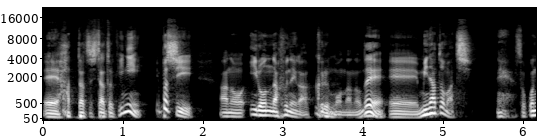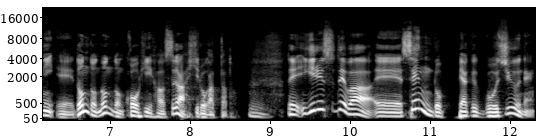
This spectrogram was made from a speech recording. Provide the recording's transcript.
えー発達した時に、やっぱし、あの、いろんな船が来るもんなので、えー港町、ね、そこに、えーどんどんどんどんコーヒーハウスが広がったと。うんで、イギリスでは、えー1650年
